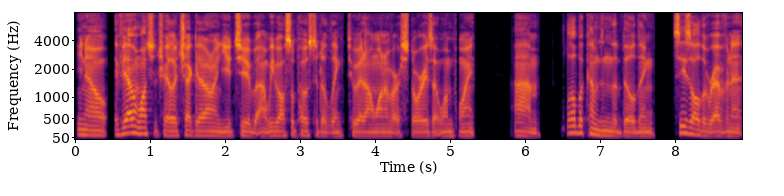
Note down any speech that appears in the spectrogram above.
you know, if you haven't watched the trailer, check it out on YouTube. Uh, we've also posted a link to it on one of our stories at one point. Um, Loba comes into the building, sees all the Revenant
